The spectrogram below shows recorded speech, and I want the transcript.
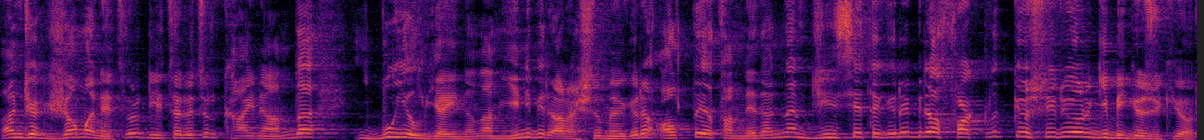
Ancak JAMA Network literatür kaynağında bu yıl yayınlanan yeni bir araştırmaya göre altta yatan nedenler cinsiyete göre biraz farklılık gösteriyor gibi gözüküyor.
